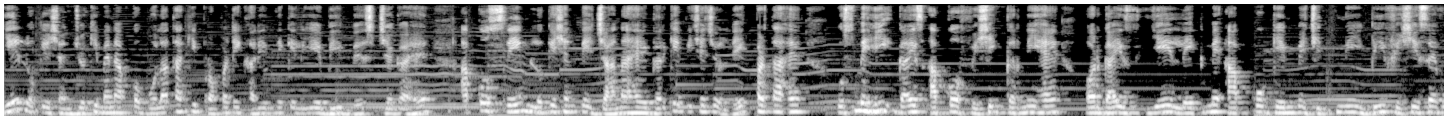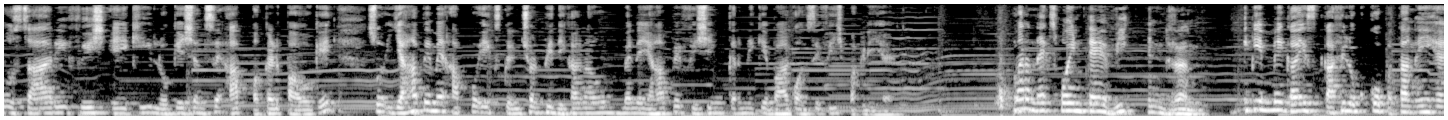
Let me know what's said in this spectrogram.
ये लोकेशन जो कि मैंने आपको बोला था कि प्रॉपर्टी खरीदने के लिए भी बेस्ट जगह है, आपको सेम लोकेशन पे जाना है, घर के पीछे जो लेक पड़ता है, उसमें ही गाइस आपको फिशिंग करनी है, और गाइस ये लेक में आपको गेम में जितनी भी फिशेस है, वो सारी फ़िश एक ही लोकेशन से आप पकड़ पाओगे। सो यहाँ पे मैं आपको एक स्क्रीनशॉट भी दिखा रहा हूँ, मैंने यहाँ पे फिशिंग करने के बाद कौन सी फ़िश पकड़ी है। हमारा नेक्स्ट पॉइंट है वीक एंड रन गेम में गाइस काफ़ी लोगों को पता नहीं है,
